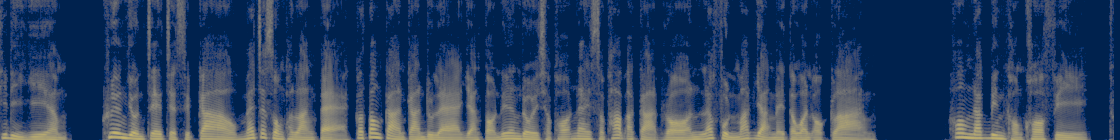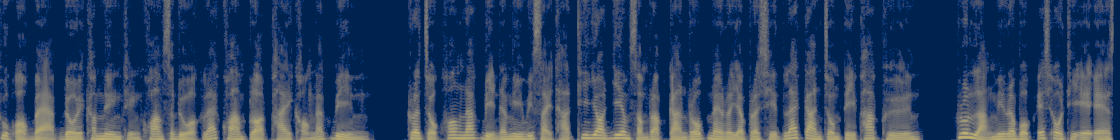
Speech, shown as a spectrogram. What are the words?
ที่ดีเยี่ยม เครื่องยนต์ J79 แม้จะทรงพลังแต่ก็ต้องการการดูแลอย่างต่อเนื่องโดยเฉพาะในสภาพอากาศร้อนและฝุ่นมากอย่างในตะวันออกกลาง ห้องนักบินของคอฟี ถูกออกแบบโดยคำนึงถึงความสะดวกและความปลอดภัยของนักบิน กระจกห้องนักบินมีวิสัยทัศน์ที่ยอดเยี่ยมสำหรับการรบในระยะประชิดและการโจมตีภาคพื้น รุ่นหลังมีระบบ HOTAS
